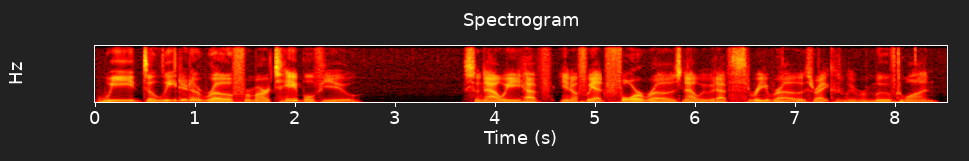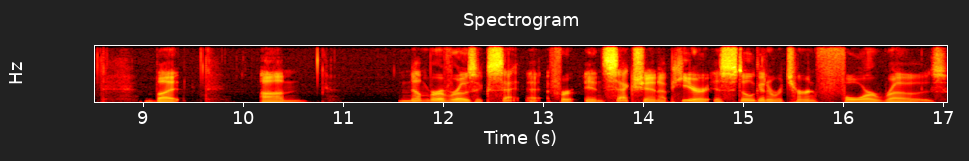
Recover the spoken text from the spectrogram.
we deleted a row from our table view. So now we have, you know, if we had four rows, now we would have three rows, right? Because we removed one. But um, number of rows uh, for in section up here is still going to return four rows,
